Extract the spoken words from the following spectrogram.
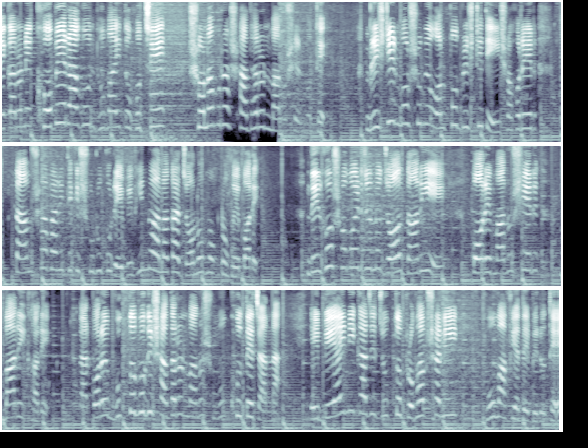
যে কারণে ক্ষোভের আগুন ধুমায়িত হচ্ছে সোনামুড়া সাধারণ মানুষের মধ্যে। বৃষ্টির মৌসুমে অল্প বৃষ্টিতেই শহরের তামসাবাড়ি থেকে শুরু করে বিভিন্ন এলাকা জলমগ্ন হয়ে পড়ে। দীর্ঘ সময়ের জন্য জল দাঁড়িয়ে পরে মানুষের বাড়ি ঘরে তারপরে ভুক্তভোগী সাধারণ মানুষ মুখ খুলতে চান না। এই বেআইনি কাজে যুক্ত প্রভাবশালী ভূমাফিয়াদের বিরুদ্ধে।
